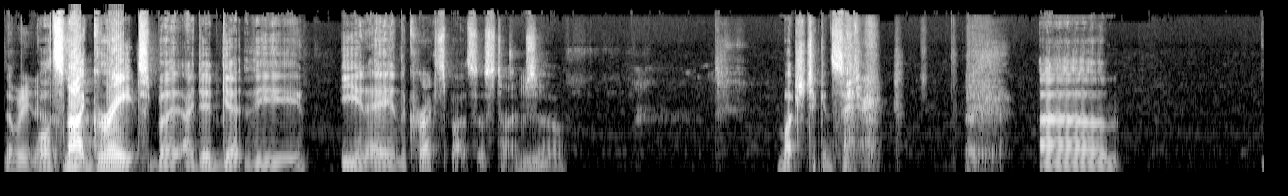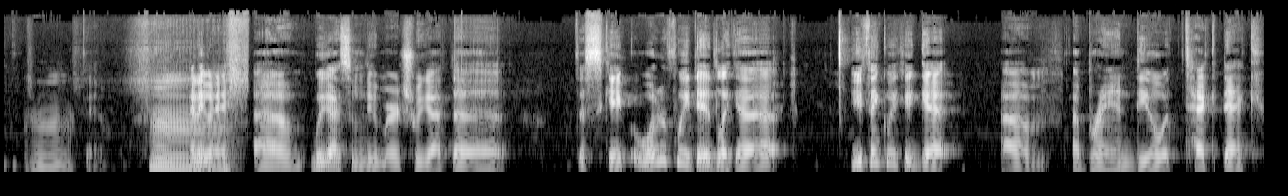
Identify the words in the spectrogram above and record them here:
Nobody knows. Well, it's not great, but I did get the E and A in the correct spots this time. Mhm. So much to consider. Uh, Um. Hmm. Yeah. Hmm. anyway, um, we got some new merch. We got the the scape. What if we did like a? You think we could get um, a brand deal with Tech Deck?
